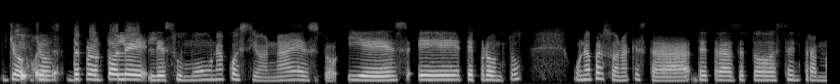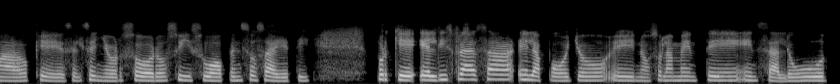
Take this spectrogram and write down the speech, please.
Yo, yo de pronto le, le, sumo una cuestión a esto y es eh, de pronto una persona que está detrás de todo este entramado que es el señor Soros y su Open Society, porque él disfraza el apoyo eh, no solamente en salud,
